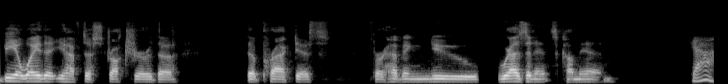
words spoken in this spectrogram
be a way that you have to structure the, the practice for having new residents come in. Yeah.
